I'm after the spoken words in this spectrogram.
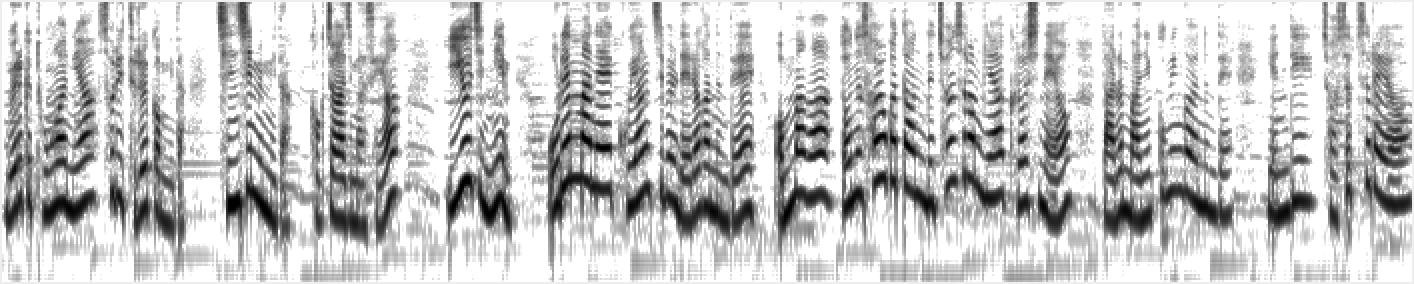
왜 이렇게 동안이야? 소리 들을 겁니다. 진심입니다. 걱정하지 마세요. 이유진님, 오랜만에 고향집을 내려갔는데 엄마가 너는 서울 갔다 왔는데 촌스럽냐? 그러시네요. 나름 많이 꾸민 거였는데 옌디 저 씁쓸해요.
